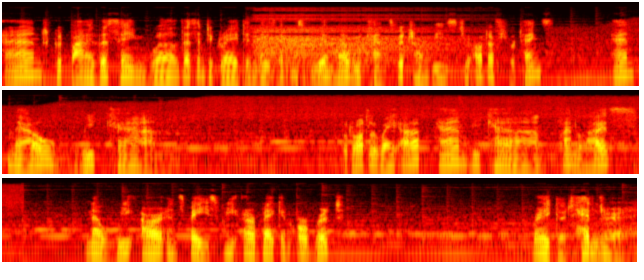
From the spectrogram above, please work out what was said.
And goodbye. This thing will disintegrate in the atmosphere. Now we can switch on these two outer fuel tanks. And now we can throttle way up and we can finalize. Now we are in space. We are back in orbit. Very good, Henler.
